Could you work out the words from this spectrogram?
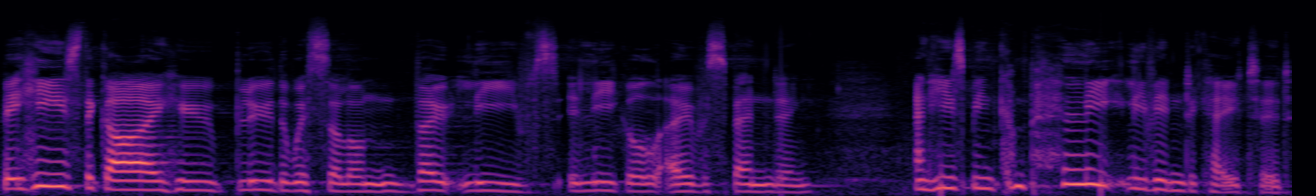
but he's the guy who blew the whistle on Vote Leave's illegal overspending. And he's been completely vindicated.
